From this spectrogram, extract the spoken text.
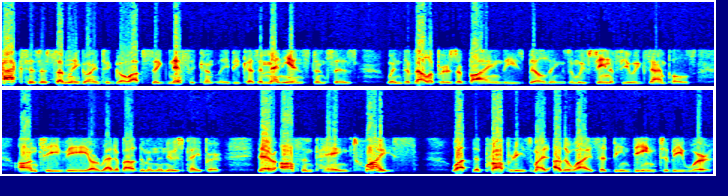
taxes are suddenly going to go up significantly because, in many instances, when developers are buying these buildings, and we've seen a few examples on TV or read about them in the newspaper, they're often paying twice what the properties might otherwise have been deemed to be worth.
